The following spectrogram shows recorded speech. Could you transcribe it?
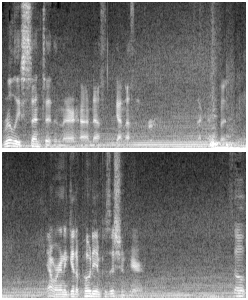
Really sent it in there. Uh, nothing, got nothing for second, but yeah, we're gonna get a podium position here. So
